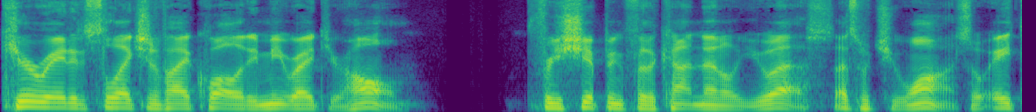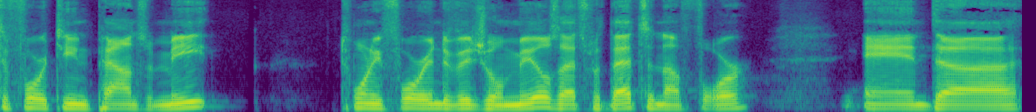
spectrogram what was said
Curated selection of high quality meat right to your home. Free shipping for the continental U.S. That's what you want. So eight to 14 pounds of meat, 24 individual meals. That's what that's enough for. And uh,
